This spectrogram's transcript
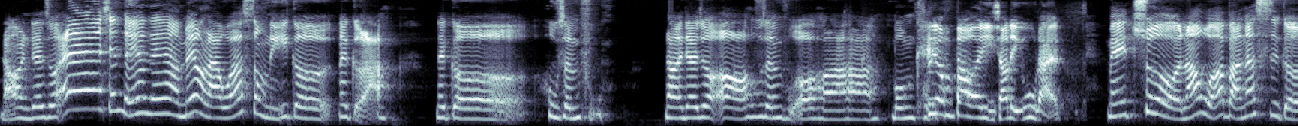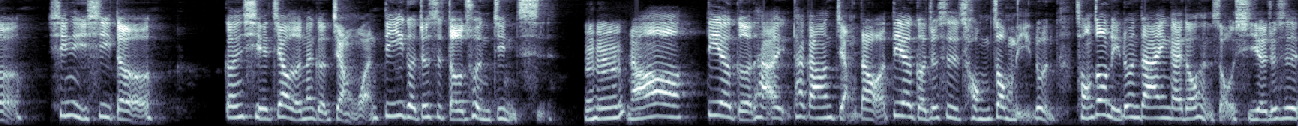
然后你再说，哎、欸，先等一下，等一下，没有啦，我要送你一个那个啦，那个护身符，然后人家就说，哦，护身符，哦，好啦好啦，monkey，不用抱而已，小礼物来，没错，然后我要把那四个心理系的跟邪教的那个讲完，第一个就是得寸进尺。嗯哼，然后第二个他，他他刚刚讲到了，第二个就是从众理论。从众理论大家应该都很熟悉了，就是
